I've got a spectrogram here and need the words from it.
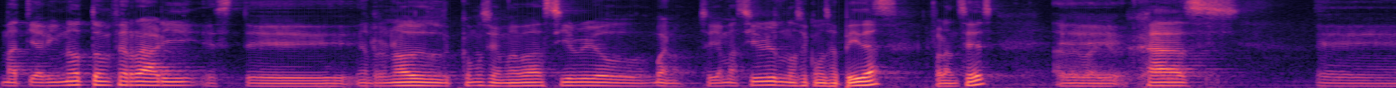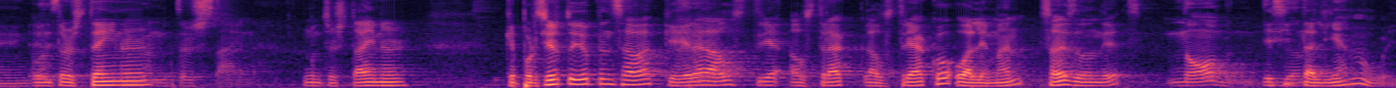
Mattia Binotto en Ferrari, este, en Renault, ¿cómo se llamaba? Cyril, bueno, se llama Cyril, no sé cómo se apellida, francés. Eh. Haas, eh, Gunther Steiner, Gunther Steiner. Gunther Steiner, que por cierto yo pensaba que era austria, austra- austriaco o alemán, ¿sabes de dónde es? No. Es italiano, güey.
